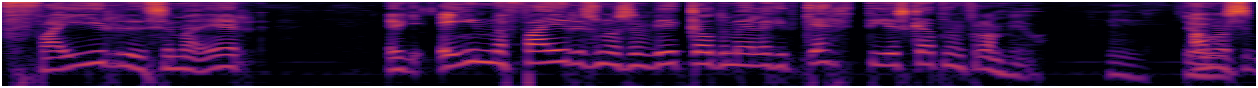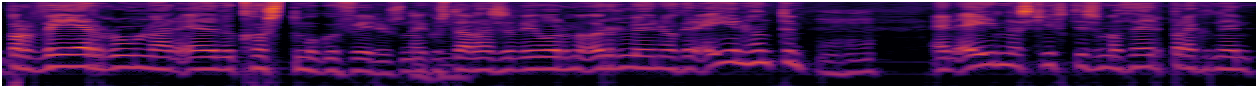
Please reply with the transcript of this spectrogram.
færið sem að er er ekki eina færi svona sem við gátum eiginlega ekkert gert í að skallin framhjá Mm, annars bara verrúnar eða við kostum okkur fyrir svona einhvers Mhm. staðar þar sem við vorum með örlöginu okkar eigin höndum Mhm. en eina skipti sem að þeir bara einhvern veginn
